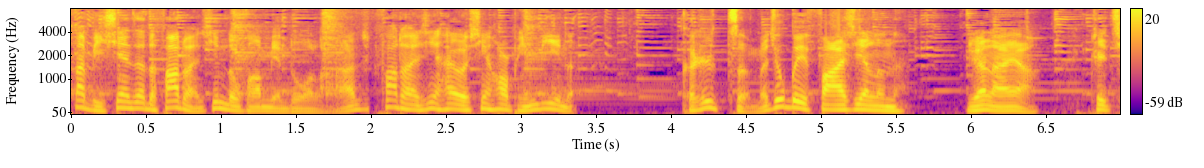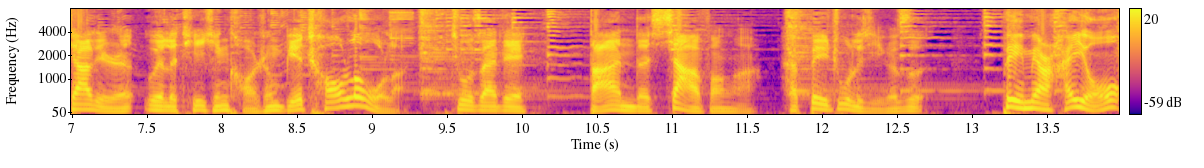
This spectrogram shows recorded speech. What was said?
那比现在的发短信都方便多了啊！发短信还有信号屏蔽呢。可是怎么就被发现了呢？原来呀，这家里人为了提醒考生别抄漏了，就在这答案的下方啊，还备注了几个字，背面还有。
